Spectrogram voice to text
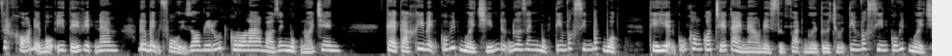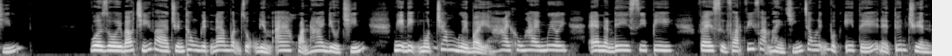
rất khó để Bộ Y tế Việt Nam đưa bệnh phổi do virus corona vào danh mục nói trên. Kể cả khi bệnh COVID-19 được đưa danh mục tiêm vaccine bắt buộc, thì hiện cũng không có chế tài nào để xử phạt người từ chối tiêm vaccine COVID-19. Vừa rồi, báo chí và truyền thông Việt Nam vận dụng điểm A khoản 2 điều 9, Nghị định 117-2020 NDCP về xử phạt vi phạm hành chính trong lĩnh vực y tế để tuyên truyền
